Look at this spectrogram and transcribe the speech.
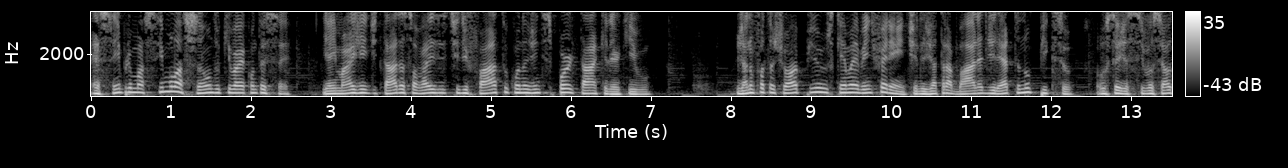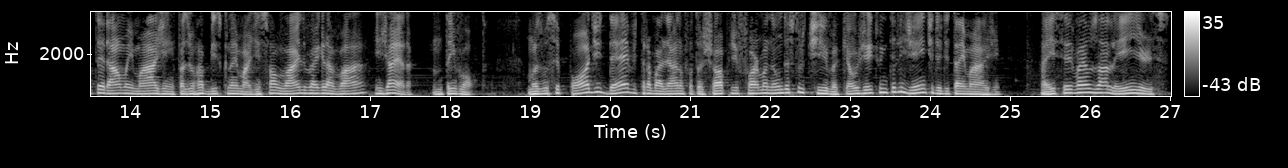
é sempre uma simulação do que vai acontecer. E a imagem editada só vai existir de fato quando a gente exportar aquele arquivo. Já no Photoshop o esquema é bem diferente, ele já trabalha direto no pixel. Ou seja, se você alterar uma imagem, fazer um rabisco na imagem, salvar, ele vai gravar e já era, não tem volta. Mas você pode e deve trabalhar no Photoshop de forma não destrutiva, que é o jeito inteligente de editar a imagem. Aí você vai usar layers,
